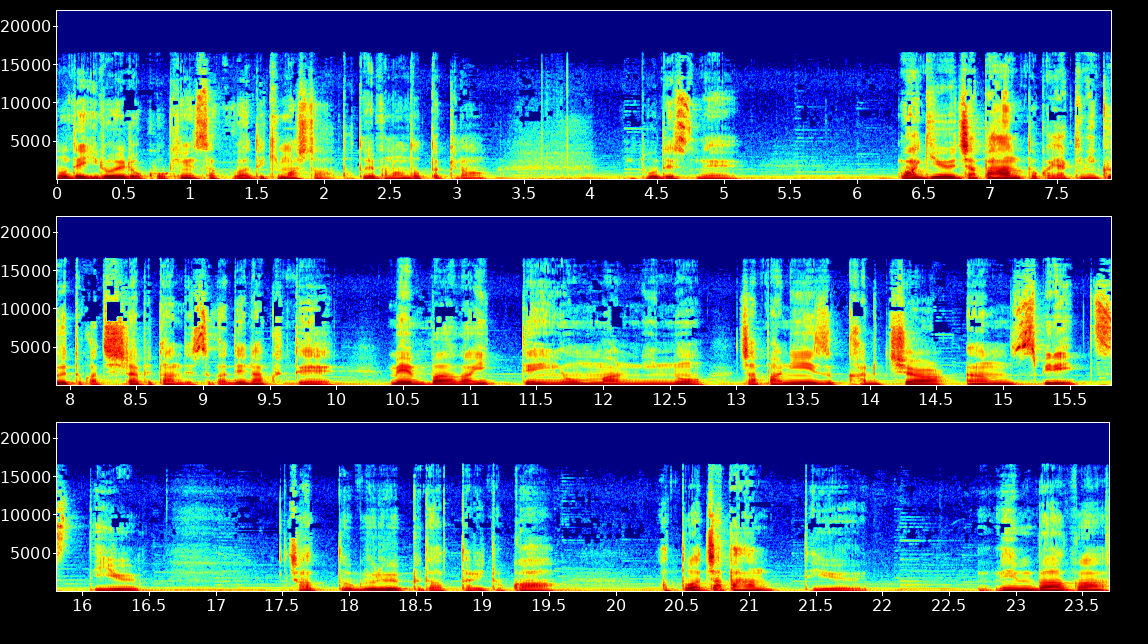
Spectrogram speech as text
のでいろいろこう検索ができました。例えば何だったっけな。そうですね和牛ジャパンとか焼肉とかって調べたんですが出なくてメンバーが1.4万人のジャパニーズカルチャースピリッツっていうチャットグループだったりとかあとはジャパンっていうメンバーが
